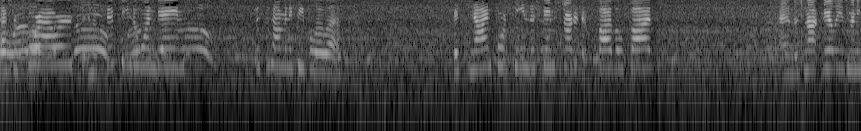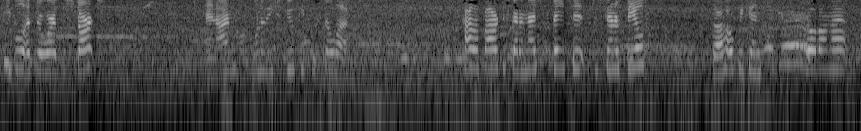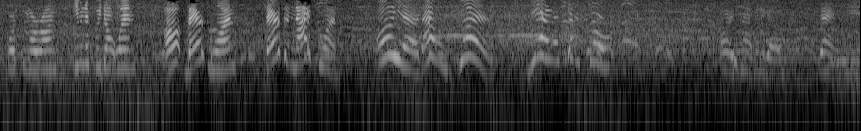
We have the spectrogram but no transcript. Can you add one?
After four hours in a 15 to 1 game, this is how many people are left. It's 9.14. This game started at 5.05. And there's not nearly as many people as there were at the start. And I'm one of these few people still left. Tyler Flowers just got a nice base hit to center field. So I hope we can build on that, score some more runs, even if we don't win. Oh, there's one. There's a nice one. Oh yeah, that one's good. Yeah, that's gonna score. Oh, he's not gonna go. Dang.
